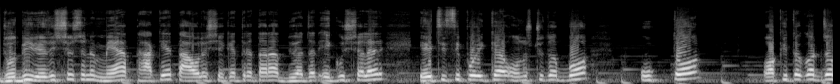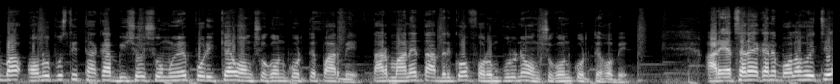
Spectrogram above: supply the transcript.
যদি রেজিস্ট্রেশনের মেয়াদ থাকে, তাহলে সেক্ষেত্রে তারা দু হাজার একুশ সালের এইচএসসি পরীক্ষায় অনুষ্ঠিতব্য। উক্ত অকৃতকার্য বা অনুপস্থিত থাকা বিষয়সমূহের পরীক্ষায় অংশগ্রহণ করতে পারবে। তার মানে তাদেরকেও ফর্ম পূরণে অংশগ্রহণ করতে হবে। আর এছাড়া এখানে বলা হয়েছে,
